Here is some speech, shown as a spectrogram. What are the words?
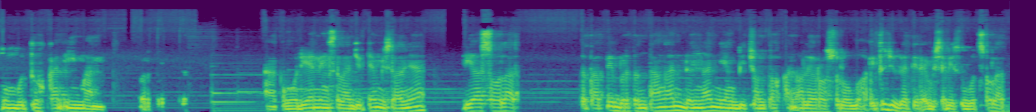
membutuhkan iman. Nah, kemudian yang selanjutnya misalnya dia sholat tetapi bertentangan dengan yang dicontohkan oleh Rasulullah. Itu juga tidak bisa disebut sholat.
